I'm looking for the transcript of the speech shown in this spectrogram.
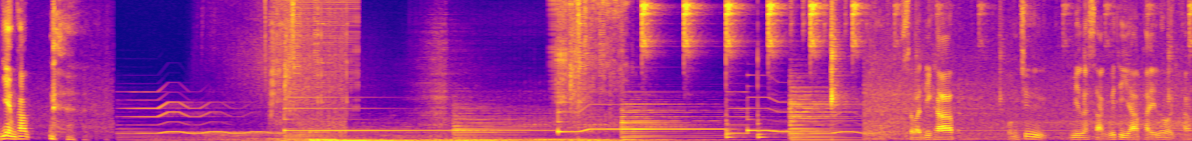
เยี่ยมครับสวัสดีครับ ผมชื่อวีรศักดิ์วิทยาไพโรธครับ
